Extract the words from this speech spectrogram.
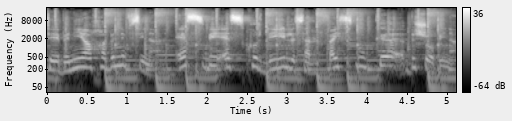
têbiniya xwe binivîsîne, SBS Kurdî li ser Facebook bişopîne.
